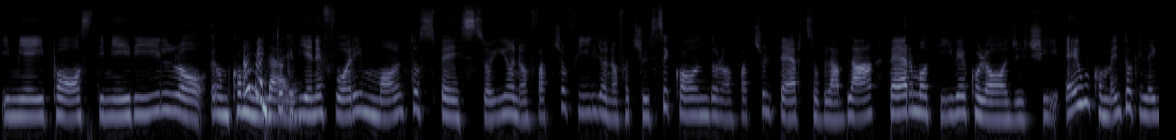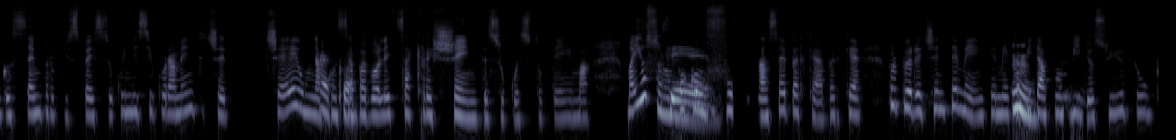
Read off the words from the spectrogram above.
i miei post, i miei reel, è un ah, commento ah, che viene fuori molto spesso. Io non faccio figlio, non faccio il secondo, non faccio il terzo, bla bla, per motivi ecologici. È un commento che leggo sempre più spesso, quindi sicuramente c'è c'è una ecco. consapevolezza crescente su questo tema, ma io sono sì. un po' confusa, sai perché? Perché proprio recentemente mi è capitato mm. un video su YouTube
